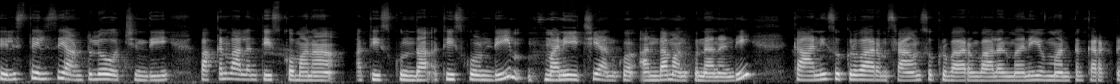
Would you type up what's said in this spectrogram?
తెలిసి తెలిసి అంటులో వచ్చింది. పక్కన వాళ్ళని తీసుకోమన? తీసుకుందా తీసుకోండి మనీ ఇచ్చి అనుకో అందాం అనుకున్నానండి. కానీ శుక్రవారం శ్రావణ శుక్రవారం వాళ్ళని మనీ ఇవ్వమంటాం కరెక్ట్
